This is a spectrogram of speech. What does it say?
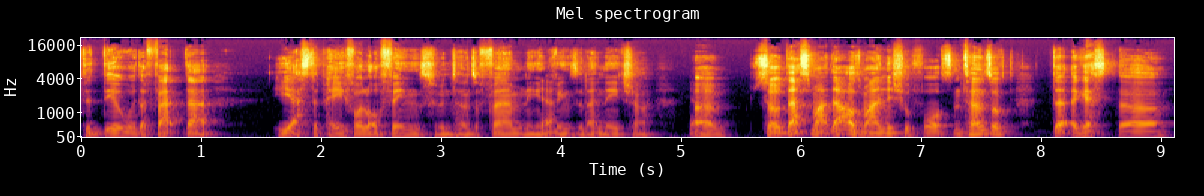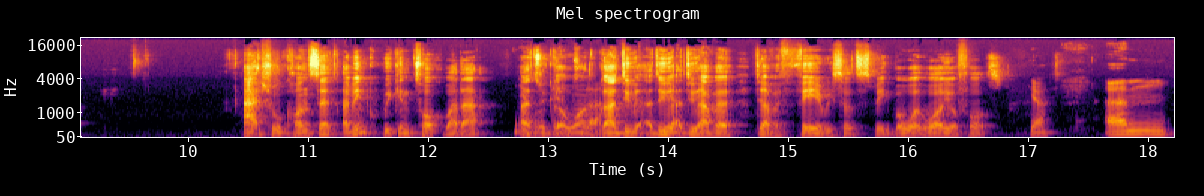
to deal with the fact that he has to pay for a lot of things in terms of family and Yeah. things of that nature. Um, so that's my that was my initial thoughts in terms of the I guess the actual concept. I think we can talk about that Yeah, as we we'll go on. I do I do I do have a do have a theory so to speak. But what, what are your thoughts? Yeah. Um,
